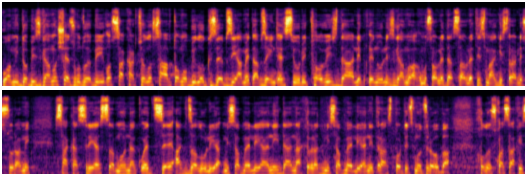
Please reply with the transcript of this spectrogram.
უამინდობის გამო შეზღუდვები იყო საქართველოს საავტომობილო გზებზე ამ ეტაპზე ინტენსიური თოვის და ლიბრყინულის გამო აღმოსავლეთ დასავლეთის მაგისტრალის სურამი საკასრიას მონაკვეთზე აკრძალულია მისაბმელიანი და ნახევრად მისაბმელიანი ტრანსპორტის მოძრაობა, ხოლო სხვა სახის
